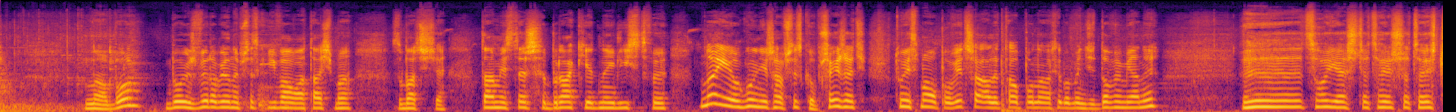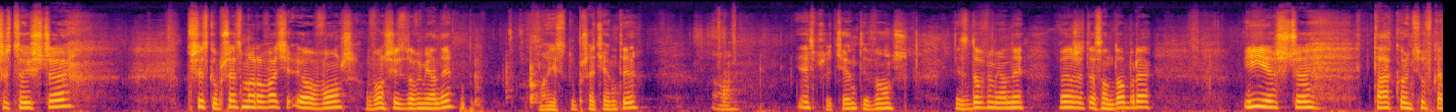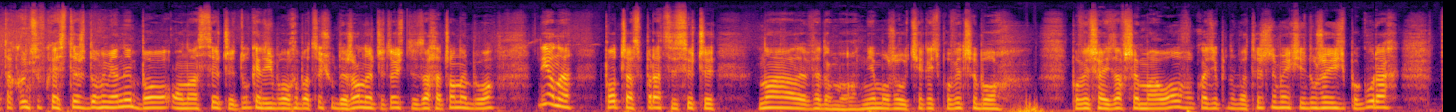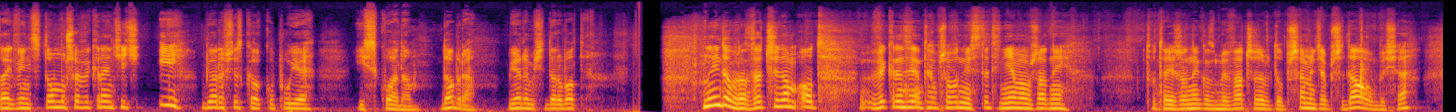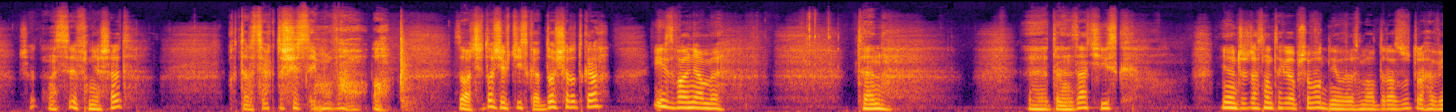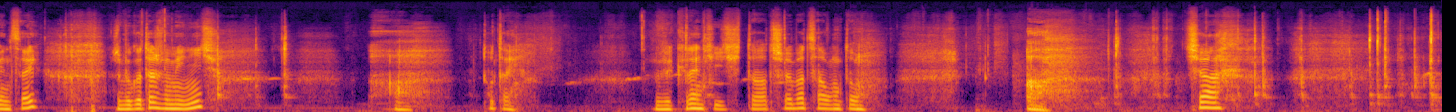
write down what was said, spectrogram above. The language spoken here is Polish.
No, bo było już wyrobione, przeskiwała taśma. Zobaczcie, tam jest też brak jednej listwy. No i ogólnie trzeba wszystko przejrzeć. Tu jest mało powietrza, ale ta opona chyba będzie do wymiany. Yy, co jeszcze, co jeszcze, co jeszcze, co jeszcze? Wszystko przesmarować. O, wąż. Wąż jest do wymiany. O, jest tu przecięty. O, jest przecięty wąż. Jest do wymiany. Węże te są dobre. I jeszcze ta końcówka. Ta końcówka jest też do wymiany, bo ona syczy. Tu kiedyś było chyba coś uderzone, czy coś zahaczone było. I ona podczas pracy syczy. No ale wiadomo, nie może uciekać powietrze, bo powietrza jest zawsze mało w układzie pneumatycznym, jak się dłużej jeździ po górach. Tak więc to muszę wykręcić i biorę wszystko, kupuję i składam. Dobra, biorę się do roboty. No i dobra, zaczynam od wykręcenia tego przewodu. Niestety nie mam żadnej tutaj żadnego zmywacza, żeby to przemyć, a przydałoby się, że ten syf nie szedł. Tylko teraz jak to się zdejmowało? O, zobaczcie, to się wciska do środka i zwalniamy ten, e, ten zacisk. Nie wiem, czy czasem tego przewodu nie wezmę od razu, trochę więcej, żeby go też wymienić. O, tutaj wykręcić to trzeba całą tą o ciach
